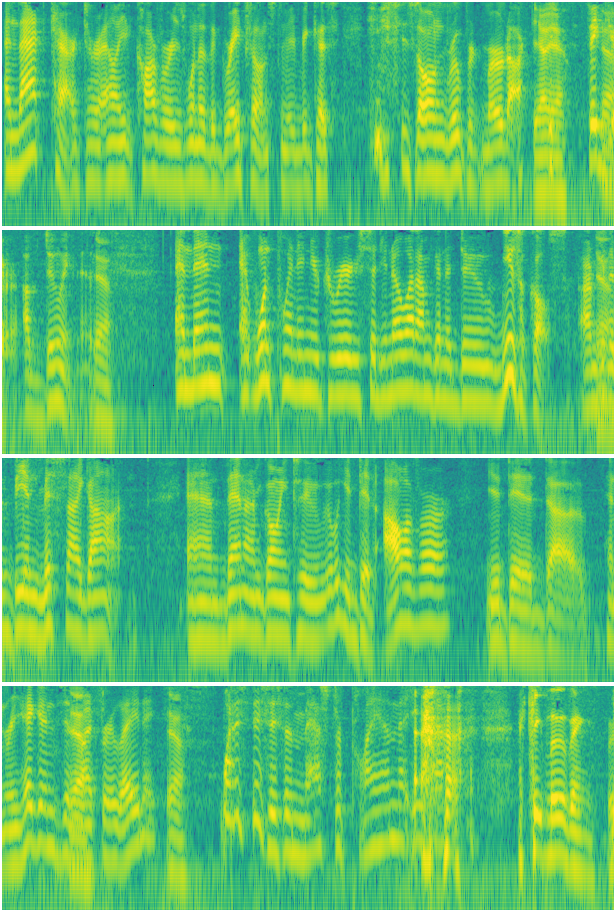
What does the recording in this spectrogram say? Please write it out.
and that character, Elliot Carver, is one of the great films to me because he's his own Rupert Murdoch Yeah, yeah. figure Yeah. of doing this. Yeah. And then at one point in your career, you said, you know what, I'm going to do musicals. I'm Yeah. going to be in Miss Saigon. And then I'm going to, well, you did Oliver, you did uh, Henry Higgins in Yeah. My Fair Lady. Yeah. What is this? Is it a master plan that you have? I keep moving before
